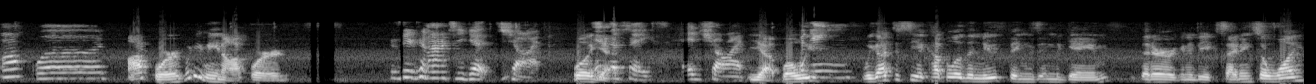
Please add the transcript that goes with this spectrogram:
Awkward. Awkward? What do you mean awkward? Because you can actually get shot Well, in the yes. face. Headshot. Yeah. Well, we we got to see a couple of the new things in the game that are going to be exciting. So one,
